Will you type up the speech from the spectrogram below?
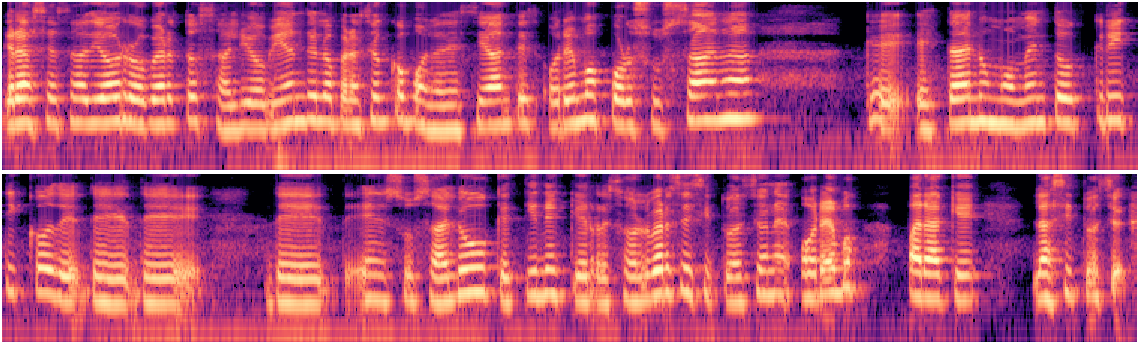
Gracias a Dios, Roberto salió bien de la operación, como le decía antes. Oremos por Susana que está en un momento crítico de, en su salud, que tiene que resolverse situaciones. Oremos para que las situaciones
